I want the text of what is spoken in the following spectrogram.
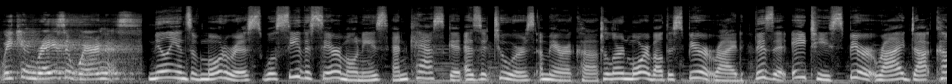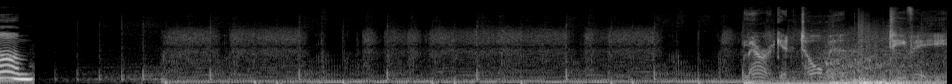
we can raise awareness. Millions of motorists will see the ceremonies and casket as it tours America. To learn more about the Spirit Ride, visit atspiritride.com. American Towman TV.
